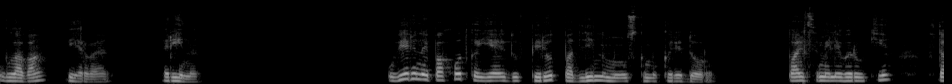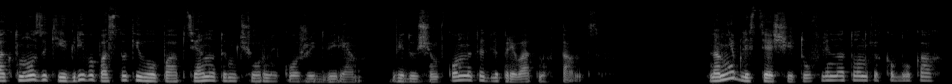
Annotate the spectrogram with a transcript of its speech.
Глава первая. Рина. Уверенной походкой я иду вперед по длинному узкому коридору. Пальцами левой руки в такт музыки игриво постукиваю по обтянутым черной кожей дверям, ведущим в комнаты для приватных танцев. На мне блестящие туфли на тонких каблуках,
